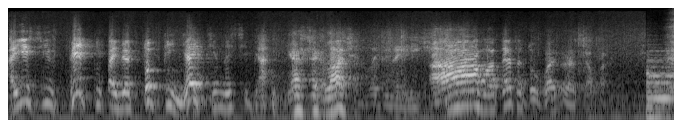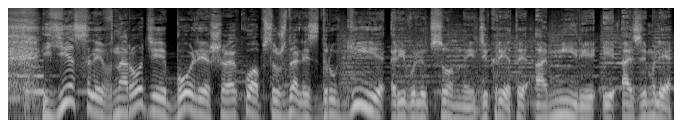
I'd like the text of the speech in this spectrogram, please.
А если и впредь не поймет, то пеняйте на себя. Я согласен, Владимир Ильич. А, вот это другой разговор. Если в народе более широко обсуждались другие революционные декреты о мире и о земле,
